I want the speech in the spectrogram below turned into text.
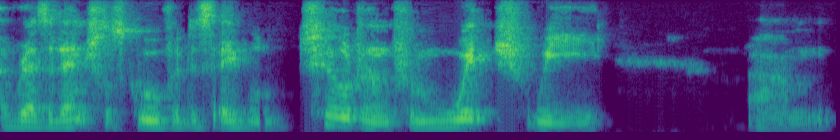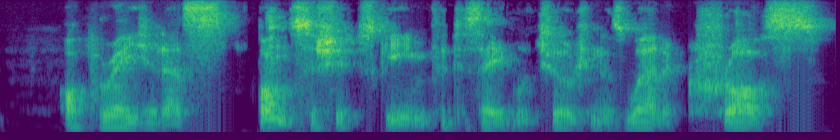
a residential school for disabled children from which we um, operated a sponsorship scheme for disabled children as well across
